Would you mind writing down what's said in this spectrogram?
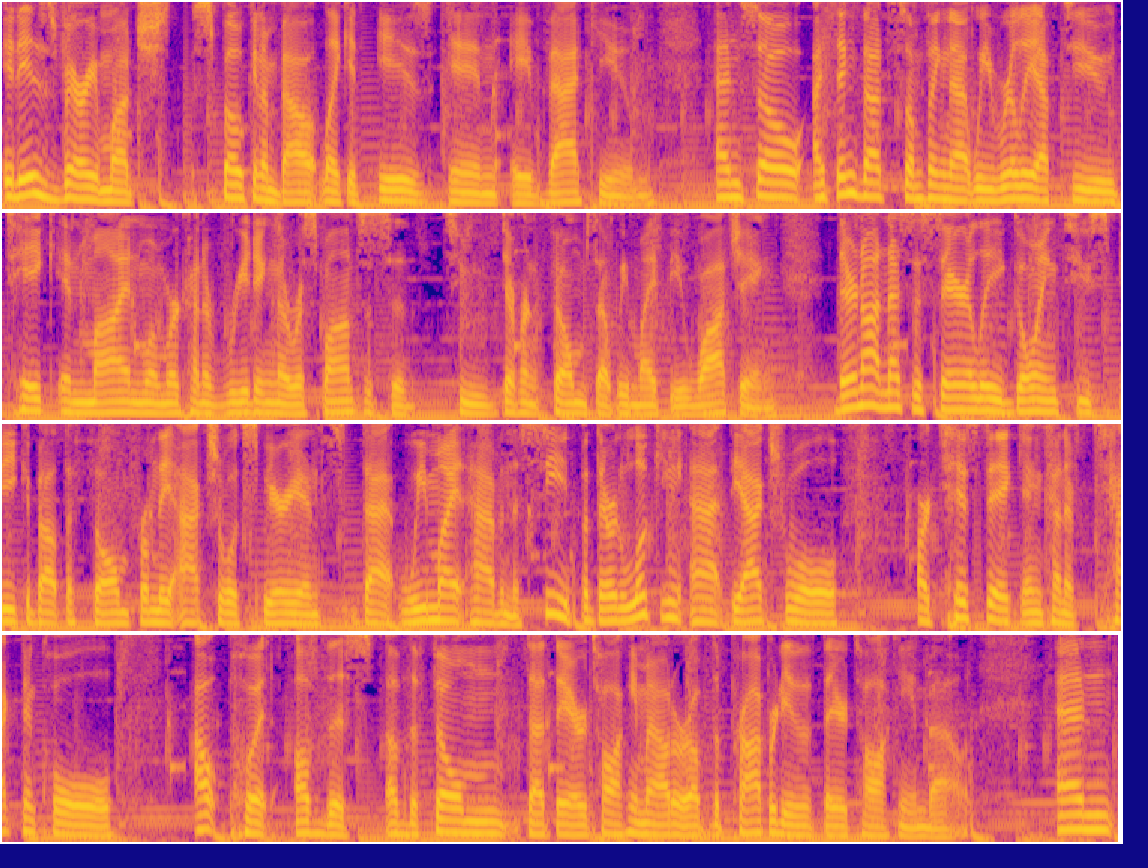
it is very much spoken about like it is in a vacuum. And so I think that's something that we really have to take in mind when we're kind of reading the responses to, to different films that we might be watching. They're not necessarily going to speak about the film from the actual experience that we might have in the seat, but they're looking at the actual artistic and kind of technical output of this of the film that they are talking about or of the property that they're talking about. And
